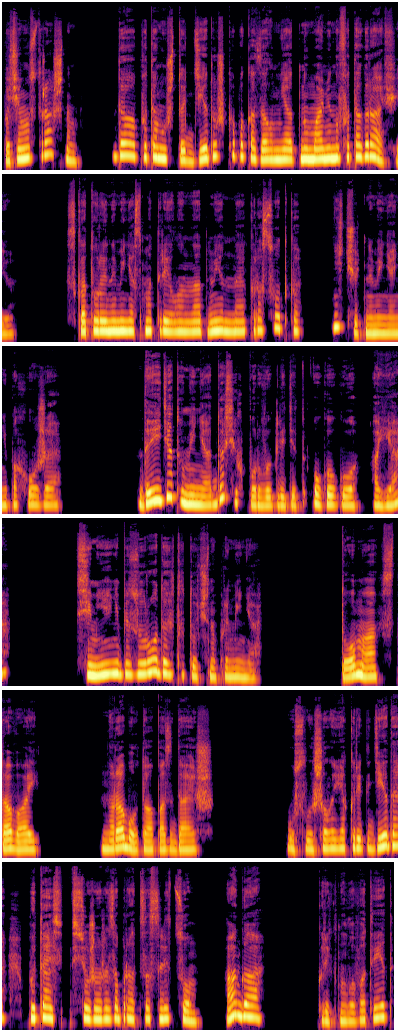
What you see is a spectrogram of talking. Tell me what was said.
Почему страшным? Да потому что дедушка показал мне одну мамину фотографию, с которой на меня смотрела надменная красотка, ничуть на меня не похожая. Да и дед у меня до сих пор выглядит ого-го, а я? В семье не без урода это точно про меня. «Тома, вставай. На работу опоздаешь». Услышала я крик деда, пытаясь все же разобраться с лицом. «Ага!» — крикнула в ответ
